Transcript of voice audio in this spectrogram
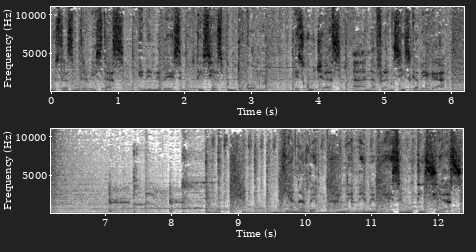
Nuestras entrevistas en mbsnoticias.com. Escuchas a Ana Francisca Vega. Diana Bernal en MBS Noticias.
